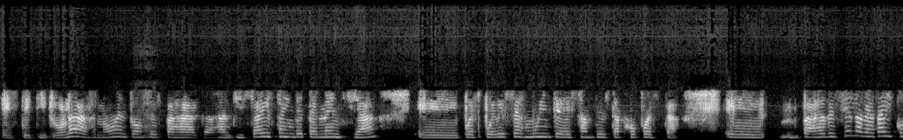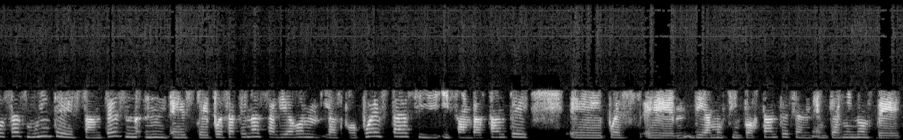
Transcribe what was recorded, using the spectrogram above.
este titular, ¿no? Entonces, para garantizar esta independencia, eh, pues puede ser muy interesante esta propuesta. Eh, para decir la verdad, hay cosas muy interesantes. Este, pues apenas salieron las propuestas y, son bastante, eh, pues, eh, digamos, importantes en, en términos de,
